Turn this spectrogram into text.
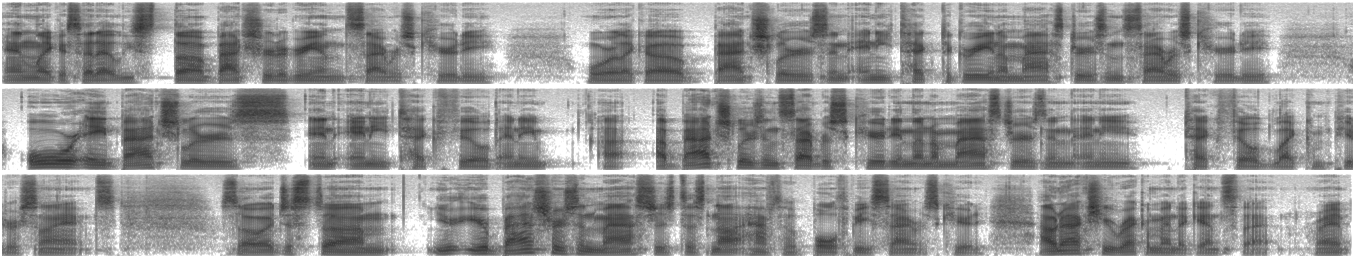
and like i said at least a bachelor degree in cybersecurity or like a bachelor's in any tech degree and a master's in cybersecurity or a bachelor's in any tech field, any uh, a bachelor's in cybersecurity, and then a master's in any tech field like computer science. So it just um, your your bachelor's and master's does not have to both be cybersecurity. I would actually recommend against that, right?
